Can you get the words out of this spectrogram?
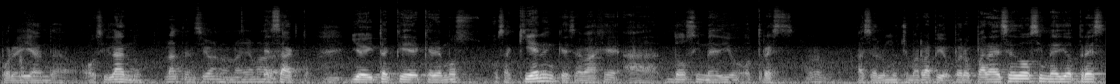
por ahí anda oscilando. La atención, una llamada. Exacto. Y ahorita que queremos, o sea, quieren que se baje a dos y medio o tres, hacerlo mucho más rápido. Pero para ese dos y medio o tres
